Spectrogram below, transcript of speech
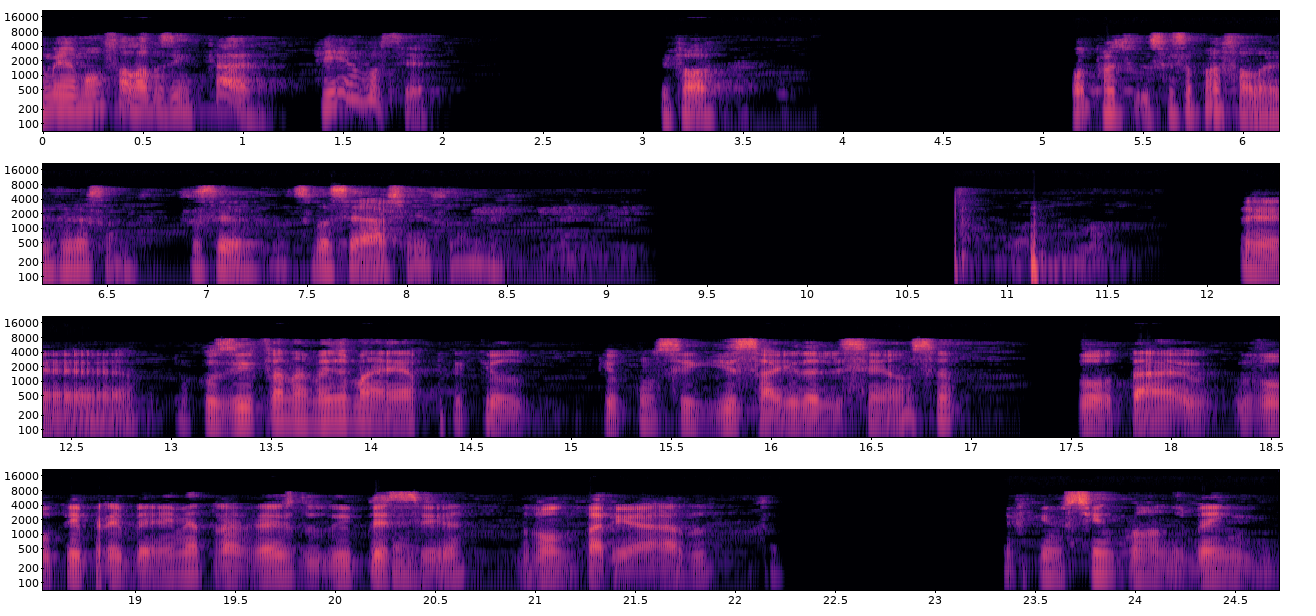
meu irmão falava assim, cara, quem é você? Ele fala, se você pode falar, é interessante. Se você, se você acha isso. Né? É, inclusive foi na mesma época que eu, que eu consegui sair da licença, voltar, eu voltei para a IBM através do, do IPC, Sim. do voluntariado. Eu fiquei uns cinco anos bem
